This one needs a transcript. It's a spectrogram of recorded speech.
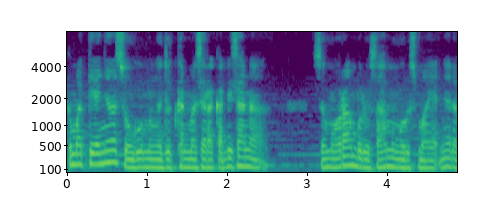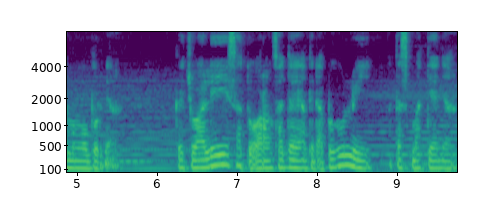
Kematiannya sungguh mengejutkan masyarakat di sana. Semua orang berusaha mengurus mayatnya dan menguburnya, kecuali satu orang saja yang tidak peduli atas kematiannya.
